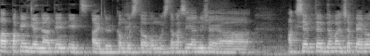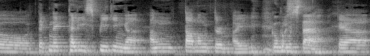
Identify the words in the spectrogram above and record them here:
papakinggan natin it's either kamusta o kumusta kasi ano siya ah, accepted naman siya pero technically speaking nga ang tamang term ay Kumusta. Kaya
